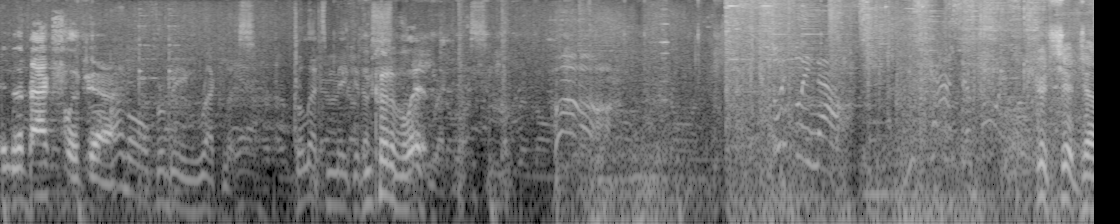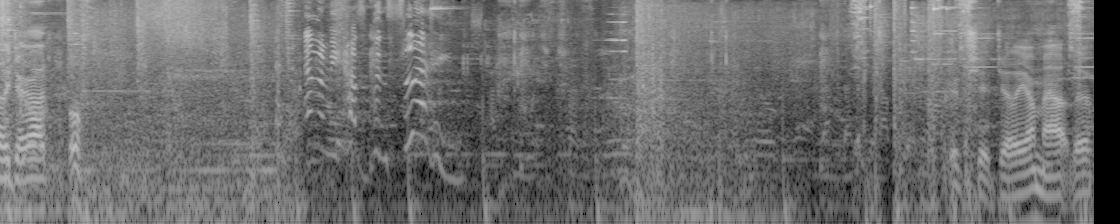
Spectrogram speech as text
Into the backflip, yeah. I'm all for being reckless, but let's make it. You could have smart lived. Reckless. Swiftly now. You can't avoid. Good shit, Jelly God. Oh, shit, Jelly. I'm out though.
